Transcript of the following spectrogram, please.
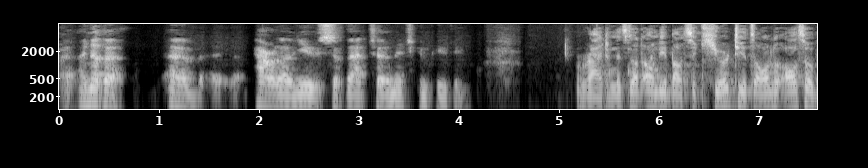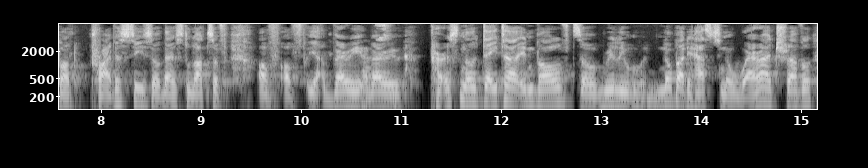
another uh, parallel use of that term edge computing. Right, and it's not only about security; it's also about privacy. So there's lots of of, of yeah, very Absolutely. very personal data involved. So really, nobody has to know where I travel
